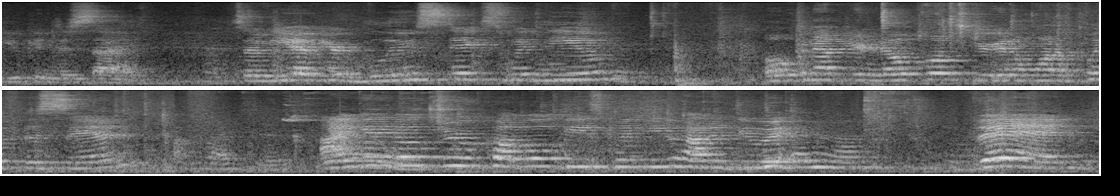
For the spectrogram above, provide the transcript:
You can decide. So if you have your glue sticks with you, open up your notebook. You're going to want to put this in. I'm going to go through a couple of these with you, how to do it. Then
